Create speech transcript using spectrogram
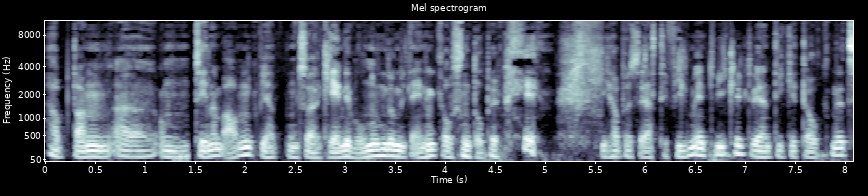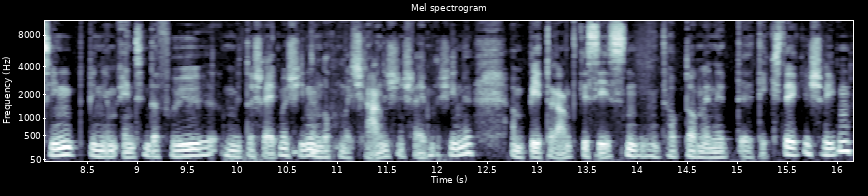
habe dann äh, um 10 am Abend, wir hatten so eine kleine Wohnung nur mit einem großen Doppelbett. Ich habe also erst die Filme entwickelt, während die getrocknet sind, bin ich um eins in der Früh mit der Schreibmaschine, noch mechanischen Schreibmaschine, am Bettrand gesessen und habe da meine Texte geschrieben.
